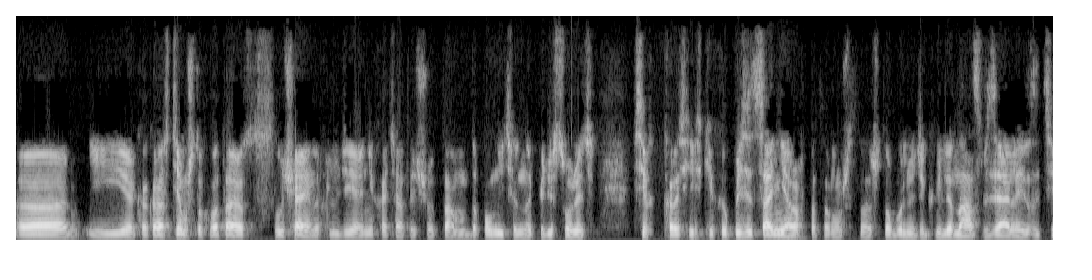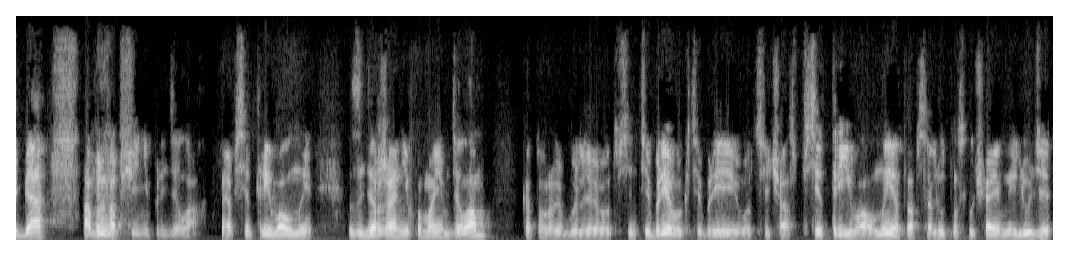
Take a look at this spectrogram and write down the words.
э, и как раз тем, что хватают случайных людей, они хотят еще там дополнительно пересорить всех российских оппозиционеров, потому что, чтобы люди говорили, нас взяли из-за тебя, а мы вообще не при делах. А все три волны задержаний по моим делам – которые были вот в сентябре, в октябре и вот сейчас. Все три волны – это абсолютно случайные люди,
